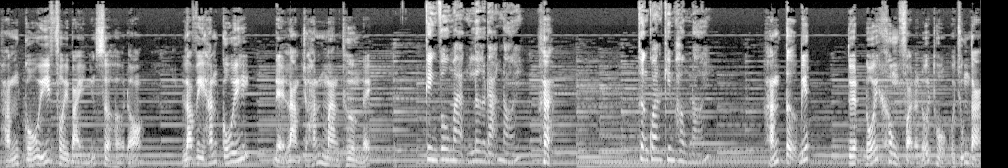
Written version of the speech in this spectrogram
Hắn cố ý phơi bày những sơ hở đó Là vì hắn cố ý Để làm cho hắn mang thương đấy. Kinh vô mạng lơ đãng nói. Ha. Thượng quan Kim Hồng nói. Hắn tự biết Tuyệt đối không phải là đối thủ của chúng ta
